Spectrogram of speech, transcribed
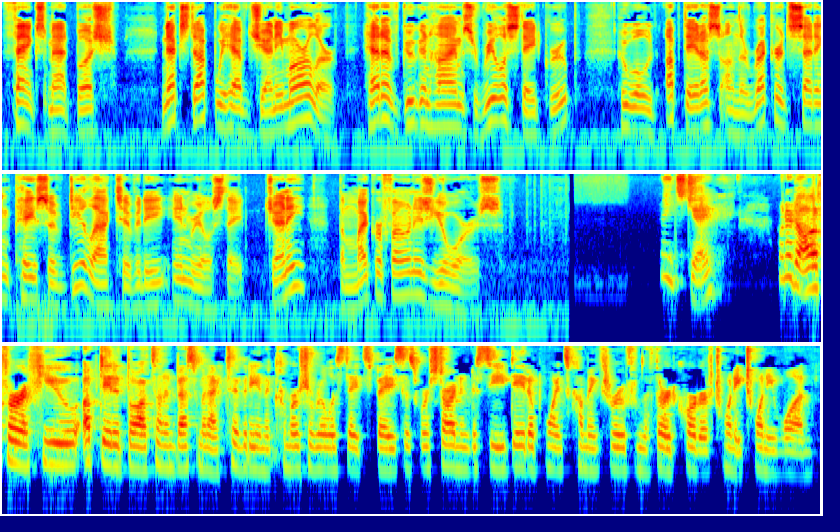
Thanks, Matt Bush. Next up, we have Jenny Marler, head of Guggenheim's Real Estate Group, who will update us on the record setting pace of deal activity in real estate. Jenny, the microphone is yours. Thanks, Jay wanted to offer a few updated thoughts on investment activity in the commercial real estate space as we're starting to see data points coming through from the third quarter of 2021. In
